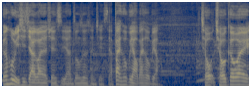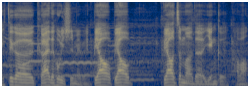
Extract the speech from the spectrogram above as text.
跟护理系加官的宣誓一样，终身纯洁是啊。拜托不要，拜托不要，求求各位这个可爱的护理师妹妹，不要不要不要这么的严格，好不好？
